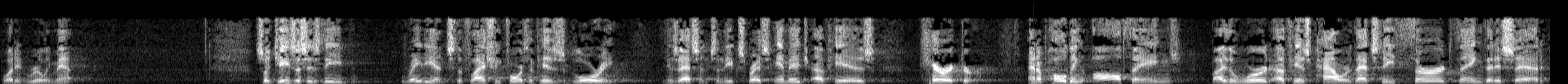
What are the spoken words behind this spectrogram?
what it really meant. So Jesus is the radiance, the flashing forth of His glory, His essence, and the express image of His character, and upholding all things by the word of His power. That's the third thing that is said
